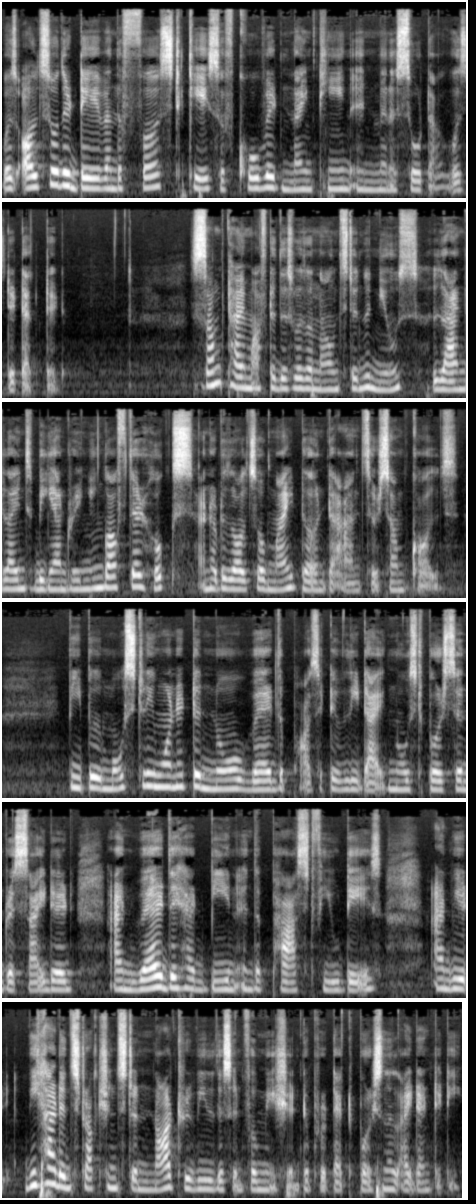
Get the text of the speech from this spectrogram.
was also the day when the first case of COVID 19 in Minnesota was detected. Sometime after this was announced in the news, landlines began ringing off their hooks, and it was also my turn to answer some calls. People mostly wanted to know where the positively diagnosed person resided and where they had been in the past few days, and we, we had instructions to not reveal this information to protect personal identity.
